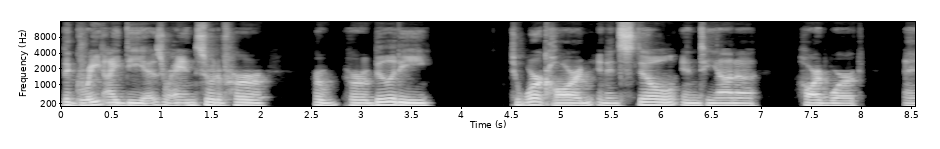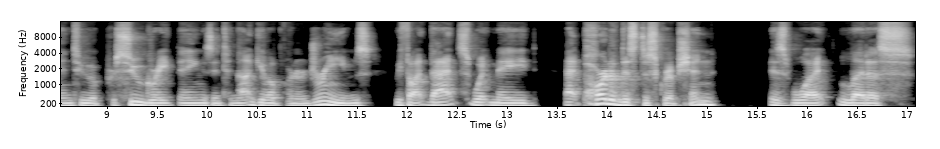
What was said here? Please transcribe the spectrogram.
the great ideas, right? And sort of her her her ability to work hard and instill in Tiana hard work and to pursue great things and to not give up on her dreams. We thought that's what made that part of this description is what led us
